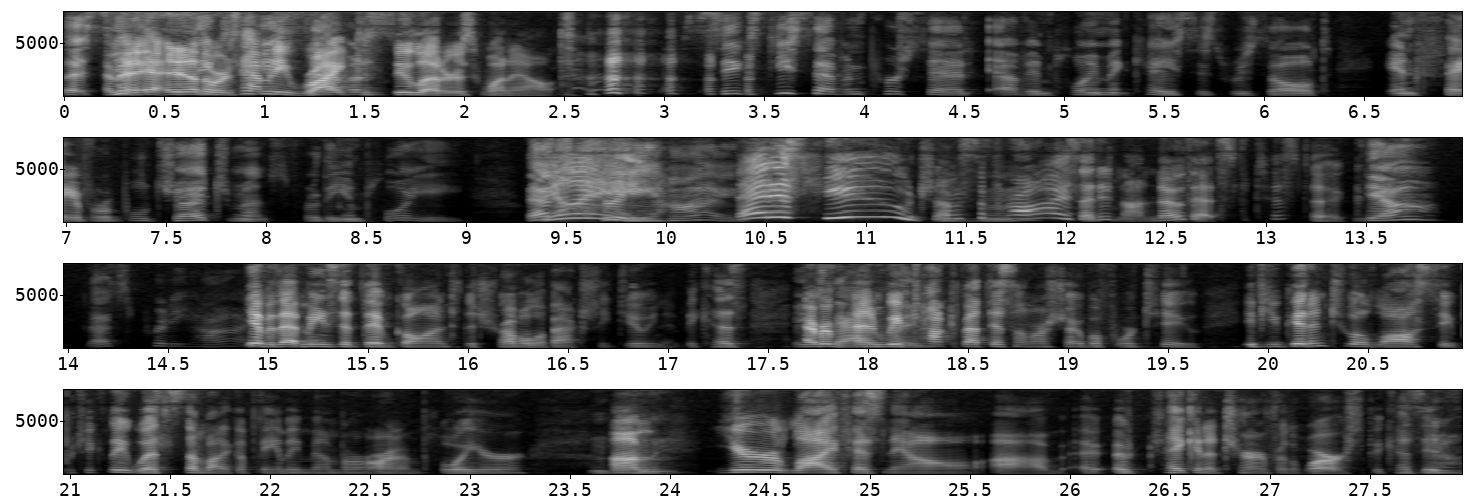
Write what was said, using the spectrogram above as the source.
let's I mean, in other words, how many right to sue letters went out? 67% of employment cases result in favorable judgments for the employee. That's Really? pretty high. that is huge. I'm Mhm. surprised. I did not know that statistic. yeah, that's pretty high. Yeah, but that means that they've gone to the trouble of actually doing it because every, and we've talked about this on our show before too. If you get into a lawsuit, particularly with somebody like a family member or an employer, um, Mhm. your life has now um, a- taken a turn for the worse because it No.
